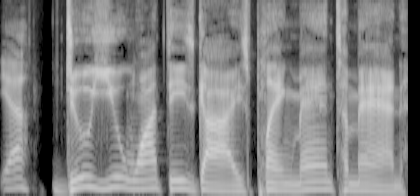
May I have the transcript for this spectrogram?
Yeah. Do you want these guys playing man to man?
